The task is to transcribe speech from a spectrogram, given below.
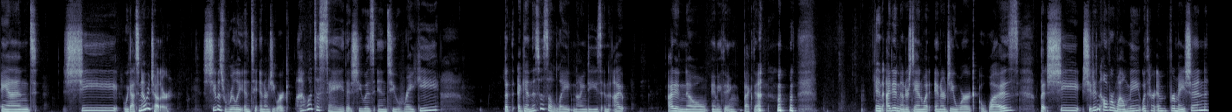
And she, we got to know each other she was really into energy work. I want to say that she was into Reiki. But again, this was the late 90s and I I didn't know anything back then. and I didn't understand what energy work was, but she she didn't overwhelm me with her information,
